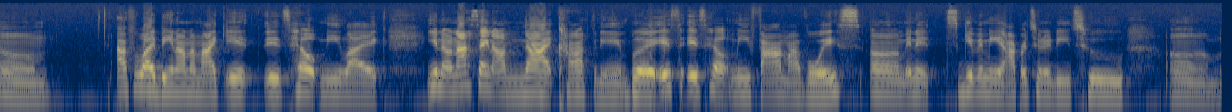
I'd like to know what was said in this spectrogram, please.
Um, I feel like being on the mic, it it's helped me like, you know, not saying I'm not confident, but it's it's helped me find my voice. Um, and it's given me an opportunity to um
